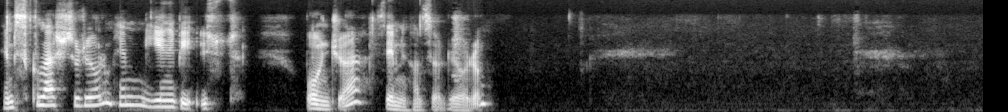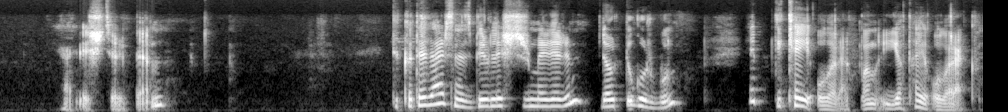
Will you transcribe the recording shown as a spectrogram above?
hem sıkılaştırıyorum hem yeni bir üst boncuğa zemin hazırlıyorum. Yerleştirdim. Dikkat ederseniz birleştirmelerim dörtlü grubun hep dikey olarak, bana yatay olarak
